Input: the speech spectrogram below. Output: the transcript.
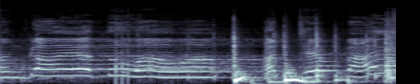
ਮੰਗਾਏ ਦੁਆਵਾਂ ਹੱਥੇ ਪਾਏ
